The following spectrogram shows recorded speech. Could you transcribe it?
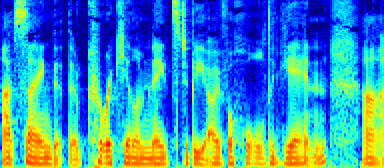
uh, saying that the curriculum needs to be overhauled again. Uh,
